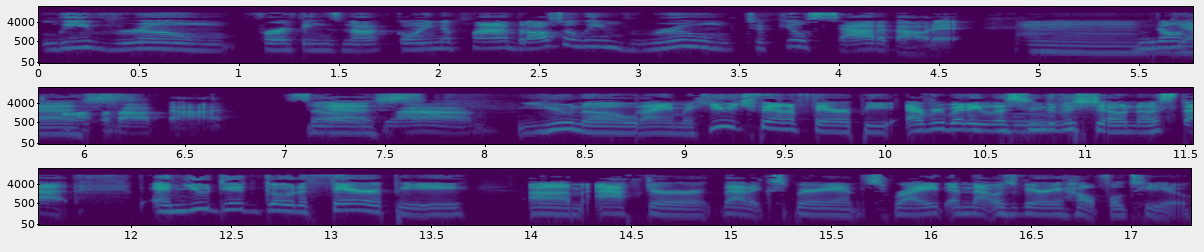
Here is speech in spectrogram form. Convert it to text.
leave room for things not going to plan, but also leave room to feel sad about it. Mm, we don't yes. talk about that. So, yes. Yeah. You know, I am a huge fan of therapy. Everybody mm-hmm. listening to the show knows that. And you did go to therapy um, after that experience, right? And that was very helpful to you.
